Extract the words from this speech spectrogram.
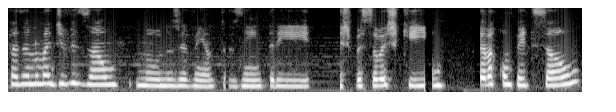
fazendo uma divisão no, nos eventos entre as pessoas que iam pela competição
